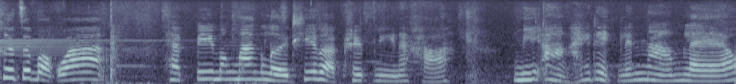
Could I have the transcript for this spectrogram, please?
คือจะบอกว่าแฮปปี้มาก ๆ เลยที่แบบทริปนี้นะคะ มีอ่างให้เด็กเล่นน้ำแล้ว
